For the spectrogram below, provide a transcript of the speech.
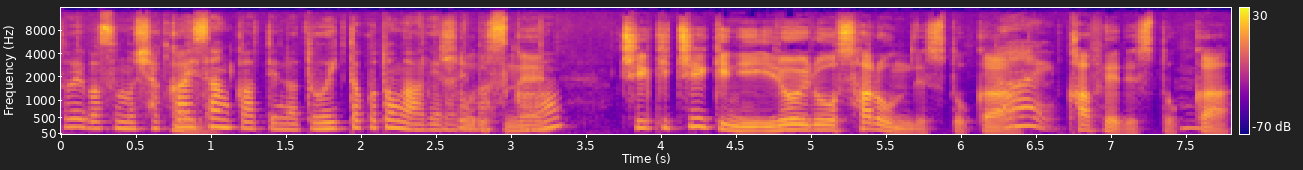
例えばその社会参加っていうのはどういったことが挙げられますか、はいね、地域地域にいろいろサロンですとか、はい、カフェですとか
